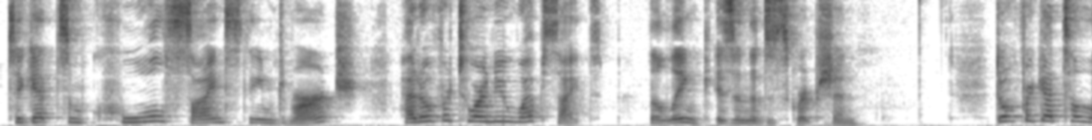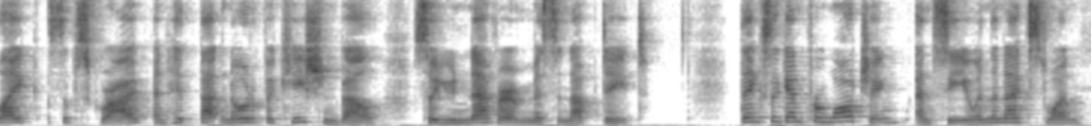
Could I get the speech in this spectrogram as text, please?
To get some cool science themed merch, head over to our new website. The link is in the description. Don't forget to like, subscribe, and hit that notification bell so you never miss an update. Thanks again for watching, and see you in the next one.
